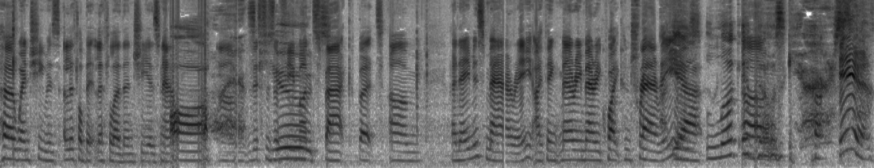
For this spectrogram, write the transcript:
her when she was a little bit littler than she is now. um, this is a few months back, but um, her name is Mary. I think Mary, Mary, quite contrary. Yeah, is, look at um, those ears. Ears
